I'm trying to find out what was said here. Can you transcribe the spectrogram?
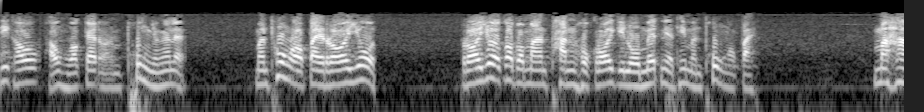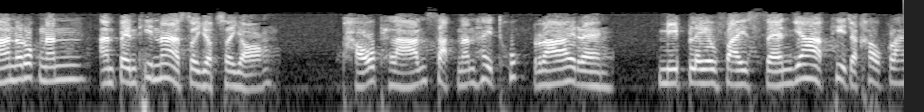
ที่เขาเผาหัวแก๊สมันพุ่งอย่างนั้นแหละ มันพุ่งออกไปร้อยโยชน์ร้อยโยดก็ประมาณพันหกร้อยกิโลเมตรเนี่ยที่มันพุ่งออกไป มหานรกนั้นอันเป็นที่น่าสยดสยอง เผาผลาญสัตว์นั้นให้ทุกข์ร้ายแรง มีเปลวไฟแสนยากที่จะเข้าใกล้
